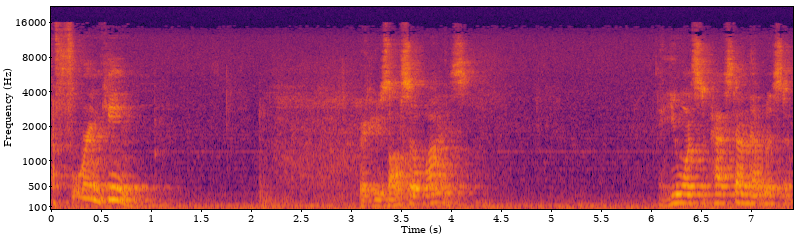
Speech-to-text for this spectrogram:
a foreign king. but who's also wise. And he wants to pass down that wisdom.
